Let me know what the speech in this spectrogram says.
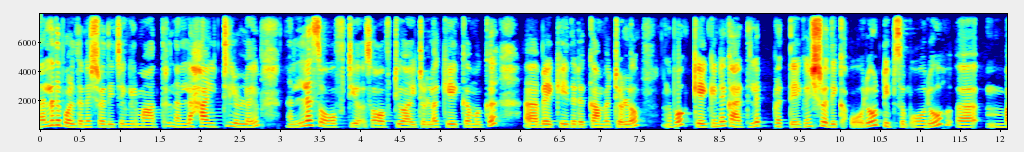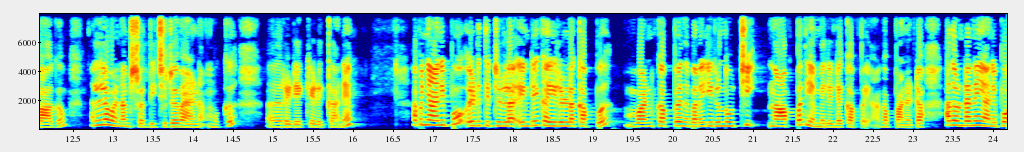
നല്ലതുപോലെ തന്നെ ശ്രദ്ധിച്ചെങ്കിൽ മാത്രം നല്ല ഹൈറ്റിലുള്ളതും നല്ല സോഫ്റ്റ് സോഫ്റ്റും ആയിട്ടുള്ള കേക്ക് നമുക്ക് ബേക്ക് ചെയ്തെടുക്കാൻ പറ്റുള്ളൂ. അപ്പോൾ കേക്കിന്റെ കാര്യത്തിൽ പ്രത്യേകം ശ്രദ്ധിക്കുക ഓരോ ടിപ്സും ഓരോ ഭാഗം നല്ലവണ്ണം ശ്രദ്ധിച്ചിട്ട് വേണം നമുക്ക് റെഡിയാക്കി എടുക്കാൻ അപ്പോൾ ഞാനിപ്പോൾ എടുത്തിട്ടുള്ള എന്റെ കയ്യിലുള്ള കപ്പ് വൺ കപ്പ് എന്ന് പറഞ്ഞാൽ ഇരുന്നൂറ്റി നാൽപ്പത് എം എല്ലിന്റെ കപ്പ് കപ്പാണ് കേട്ടോ അതുകൊണ്ട് തന്നെ ഞാനിപ്പോൾ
